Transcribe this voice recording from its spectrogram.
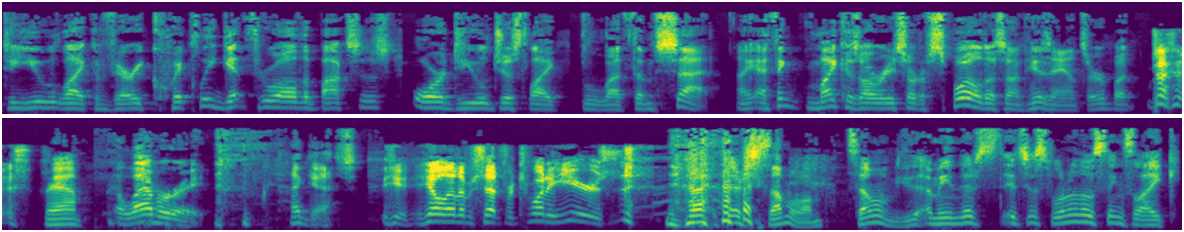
Do you like very quickly get through all the boxes, or do you just like let them set? I, I think Mike has already sort of spoiled us on his answer, but yeah, elaborate, I guess. He'll let them set for 20 years. There's some of them. some of them. I mean, there's. It's just one of those things. Like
